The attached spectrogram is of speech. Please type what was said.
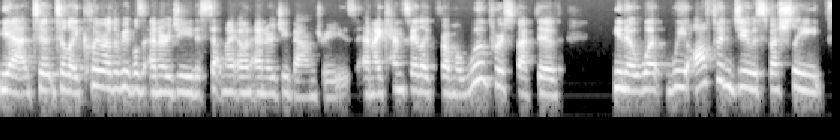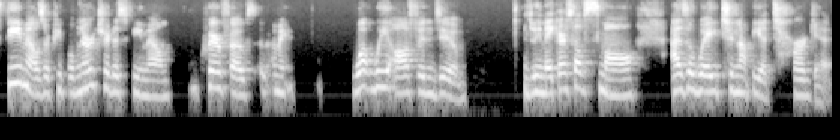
yeah to, to like clear other people's energy to set my own energy boundaries and i can say like from a woo perspective you know what we often do especially females or people nurtured as female queer folks i mean what we often do is we make ourselves small as a way to not be a target.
